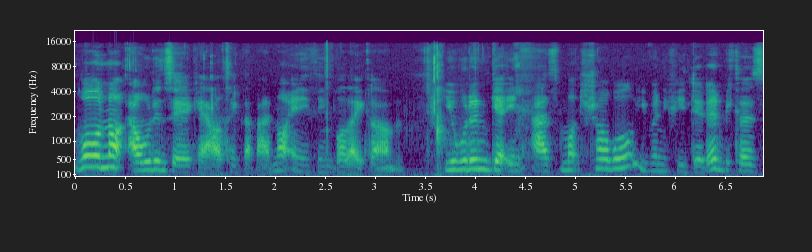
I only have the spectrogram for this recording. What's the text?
Well, not, I wouldn't say, okay, I'll take that back. Not anything, but like, um, you wouldn't get in as much trouble even if you did it because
